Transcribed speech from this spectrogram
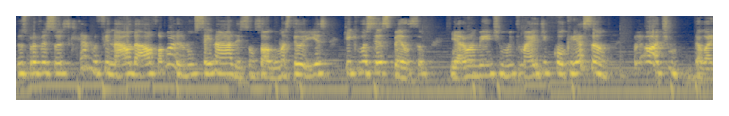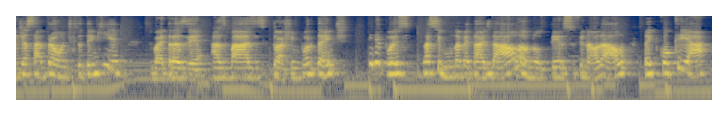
dos professores que, cara, no final da aula, falavam, olha, eu não sei nada, isso são só algumas teorias, o que, que vocês pensam? E era um ambiente muito mais de cocriação. Falei, ótimo, então agora a gente já sabe para onde que tu tem que ir. Tu vai trazer as bases que tu acha importante e depois, na segunda metade da aula, ou no terço final da aula, vai cocriar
